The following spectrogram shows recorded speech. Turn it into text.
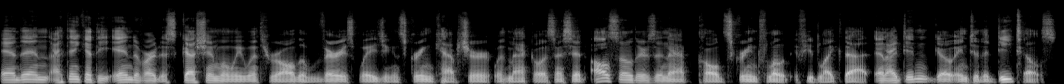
And then I think at the end of our discussion, when we went through all the various ways you can screen capture with macOS, I said, also, there's an app called ScreenFloat if you'd like that. And I didn't go into the details.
